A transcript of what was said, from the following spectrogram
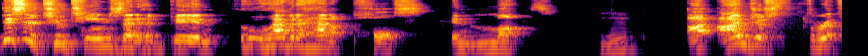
these are two teams that have been who haven't had a pulse in months. Mhm. I, I'm just thrilled.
